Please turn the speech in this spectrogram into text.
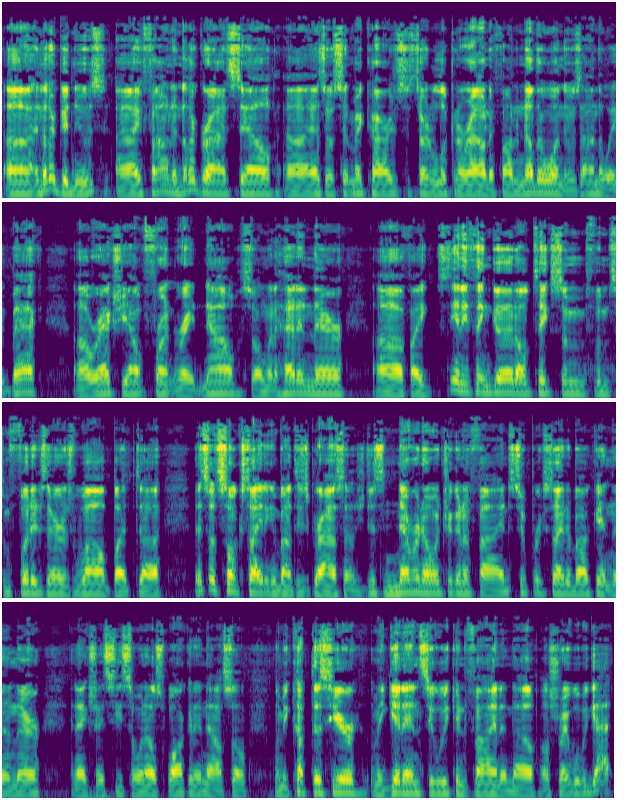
uh, another good news, I found another garage sale uh, as I was sitting in my car, just started looking around. I found another one that was on the way back. Uh, we're actually out front right now, so I'm going to head in there. Uh, if I see anything good, I'll take some some, some footage there as well. But uh, that's what's so exciting about these garage sales. You just never know what you're going to find. Super excited about getting in there. And actually, I see someone else walking in now. So let me cut this here. Let me get in, see what we can find, and uh, I'll show you what we got.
